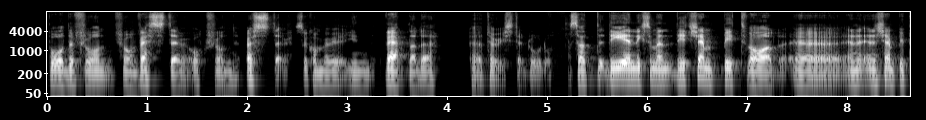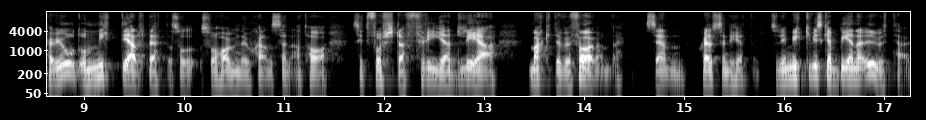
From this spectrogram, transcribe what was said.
både från, från väster och från öster så kommer det in väpnade Eh, terrorister då och då. Så att det är liksom en, det är ett kämpigt val, eh, en, en kämpig period och mitt i allt detta så, så har de nu chansen att ha sitt första fredliga maktöverförande sedan självständigheten. Så det är mycket vi ska bena ut här.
